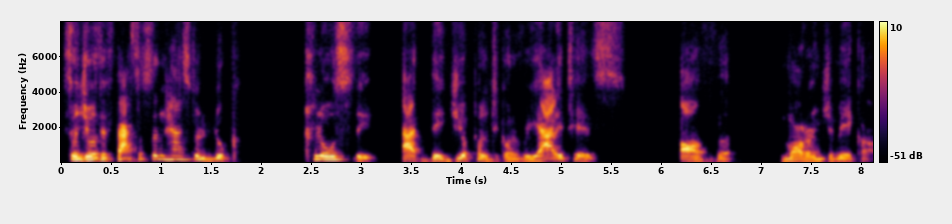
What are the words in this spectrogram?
So Joseph Patterson has to look closely at the geopolitical realities of modern Jamaica.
